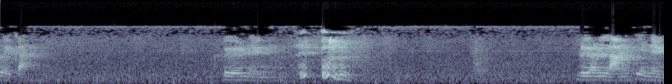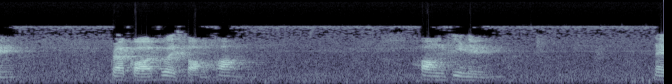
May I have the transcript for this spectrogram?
ด้วยกัน คือหนึ่งเรือนหลังที่หนึ่งประกอบด้วยสองห้อง ห้องที่หนึ่งได้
